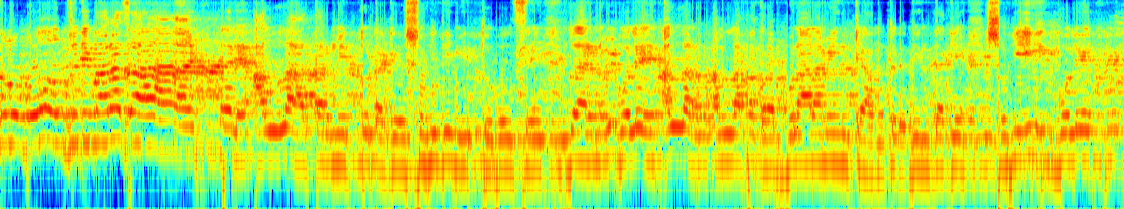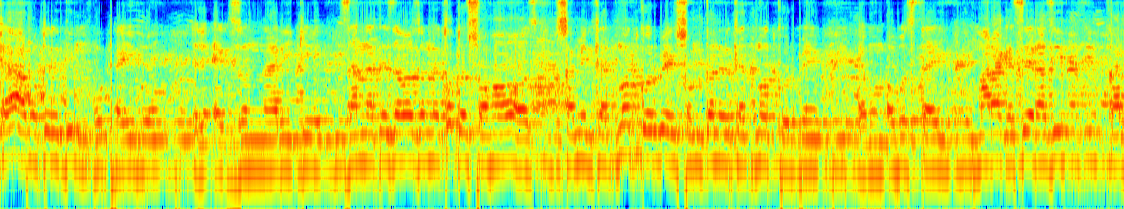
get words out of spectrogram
কোনো বোন যদি মারা যায়, তাহলে আল্লাহ তার মৃত্যুটাকে শহীদি মৃত্যু বলছে। দয়ার নবী বলে আল্লাহর আল্লাহ পাক রব্বুল আলামিন কিয়ামতের দিন তাকে শহীদ বলে কিয়ামতের দিন উঠাইব। তাহলে একজন নারীকে জান্নাতে যাওয়ার জন্য কত সহজ। স্বামীর খেদমত করবে, সন্তানের খেদমত করবে। এমন অবস্থায় মারা গেছে রাজি তার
